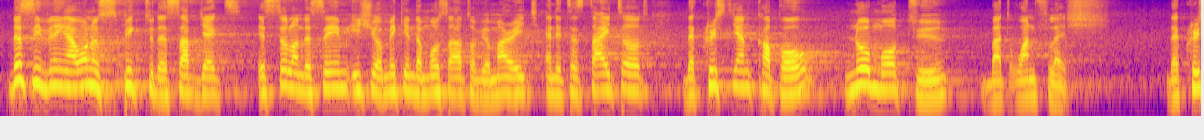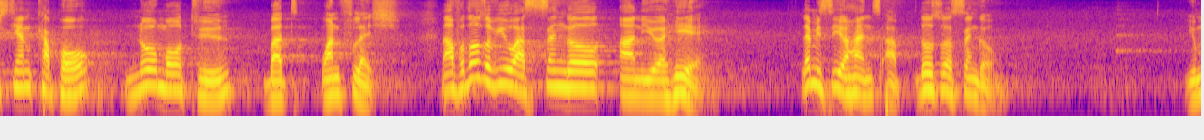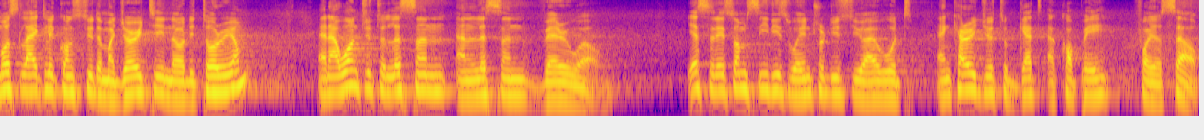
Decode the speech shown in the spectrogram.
This evening, I want to speak to the subject. It's still on the same issue of making the most out of your marriage, and it is titled The Christian Couple No More Two, but One Flesh. The Christian Couple No More Two, but One Flesh. Now, for those of you who are single and you are here, let me see your hands up. Those who are single. You most likely constitute the majority in the auditorium, and I want you to listen and listen very well. Yesterday, some CDs were introduced to you. I would encourage you to get a copy for yourself.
